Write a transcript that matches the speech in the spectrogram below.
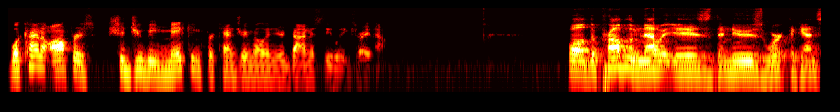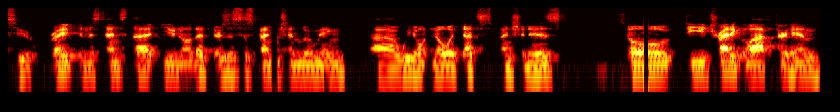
what kind of offers should you be making for Kendre Miller in your dynasty leagues right now? Well, the problem now is the news worked against you, right? In the sense that you know that there's a suspension looming. Uh, we don't know what that suspension is. So, do you try to go after him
